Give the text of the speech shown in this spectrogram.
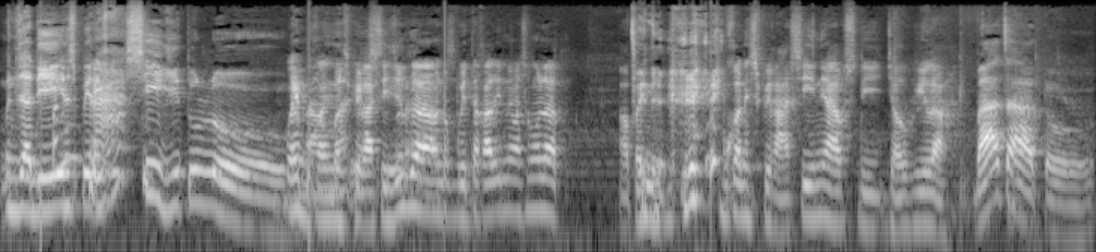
menjadi inspirasi gitu loh. Weh bukan Menambah inspirasi juga untuk berita kali ini Mas Ngulak. Apa ini? Bukan inspirasi ini harus dijauhi lah. Baca tuh.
